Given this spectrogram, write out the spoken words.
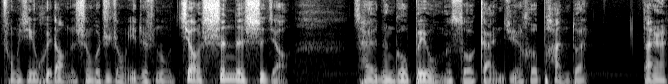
重新回到我们的生活之中，也就是那种较深的视角才能够被我们所感觉和判断。当然。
